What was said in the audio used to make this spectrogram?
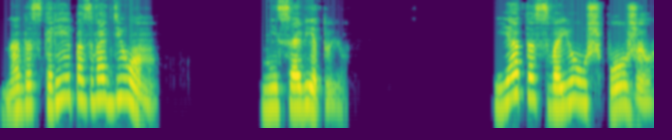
Надо скорее позвать Диону. Не советую. Я-то свое уж пожил.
